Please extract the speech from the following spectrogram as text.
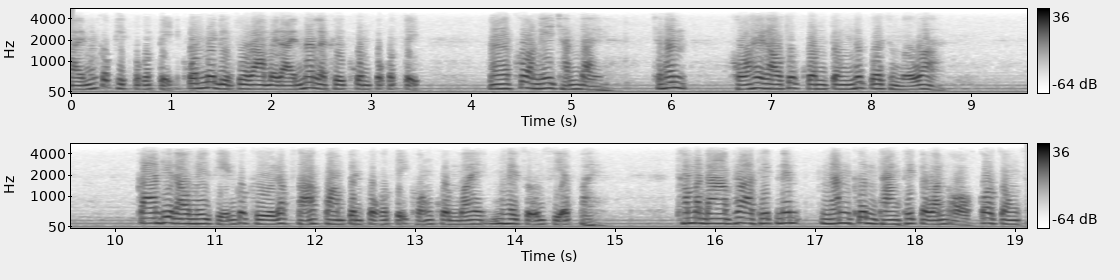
รัยมันก็ผิดปกติ คนไม่ดื่มสุราเมรัยนั่นแหละคือคนปกติข้อนี้ชั้นใด ฉะนั้นขอให้เราทุกคนจงนึกไว้เสมอว่า การที่เรามีศีลก็คือรักษาความเป็นปกติของคนไว้ไม่ให้สูญเสียไป ธรรมดาพระอาทิตย์นั้นนั้นขึ้นทางทิศตะวันออกก็ส่องแส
